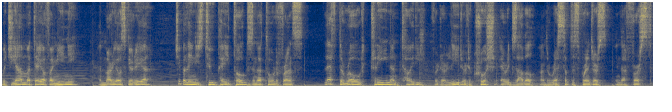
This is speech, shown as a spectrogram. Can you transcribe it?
with Gian Matteo Fagnini and Mario Scirea, Cipollini's two paid thugs in that Tour de France, left the road clean and tidy for their leader to crush Erik Zabel and the rest of the sprinters in that first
